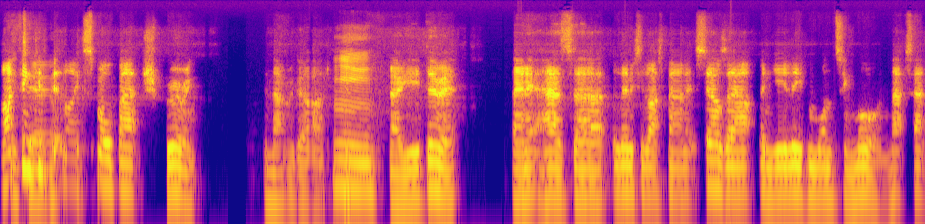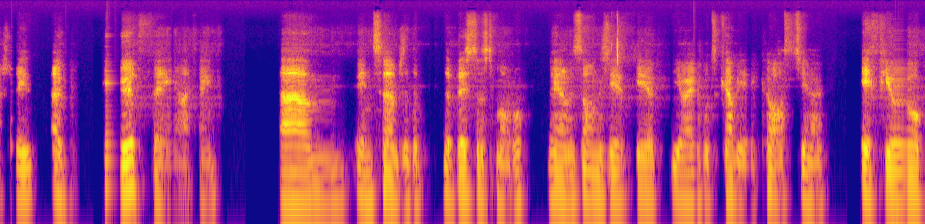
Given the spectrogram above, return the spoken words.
I Me think a bit like small batch brewing in that regard. Hmm. You know, you do it, and it has a limited lifespan. It sells out, and you leave them wanting more, and that's actually a good thing, I think, um, in terms of the, the business model. You know, as long as you, you're you're able to cover your costs. You know, if you're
